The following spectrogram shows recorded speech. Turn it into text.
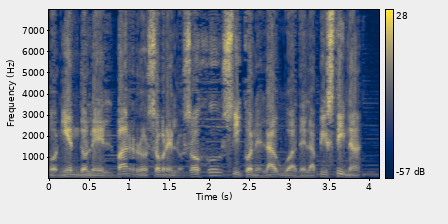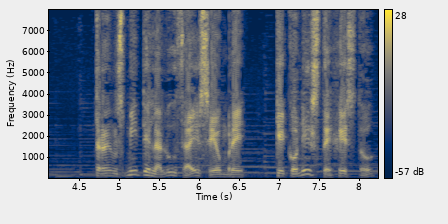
poniéndole el barro sobre los ojos y con el agua de la piscina, transmite la luz a ese hombre que con este gesto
